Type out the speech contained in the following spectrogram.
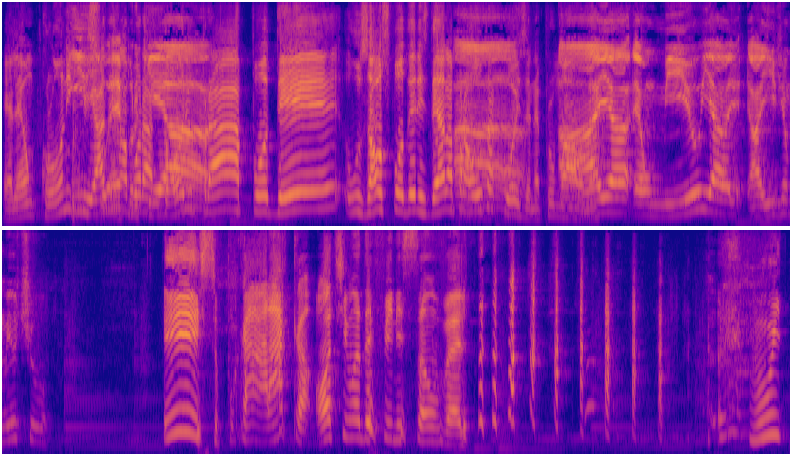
Ela é um clone Isso, criado em é porque laboratório a- pra poder usar os poderes dela pra A- outra coisa, né? Pro mal, a né? Aya é o Mew e a, a Eve é o Mewtwo. Isso, caraca, ótima definição, velho. Muito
